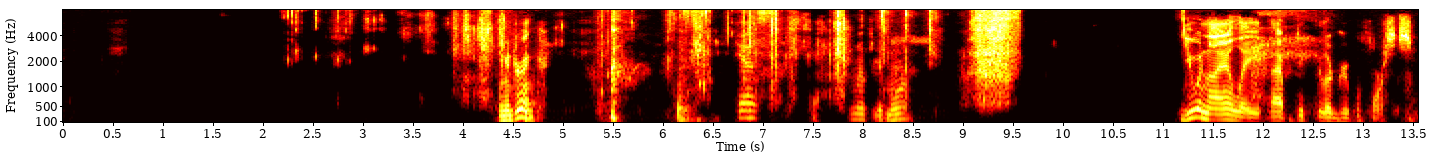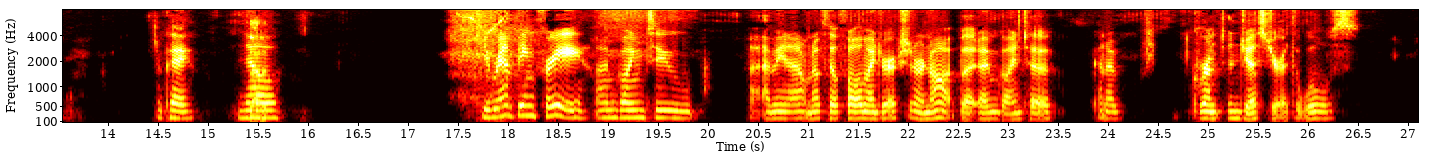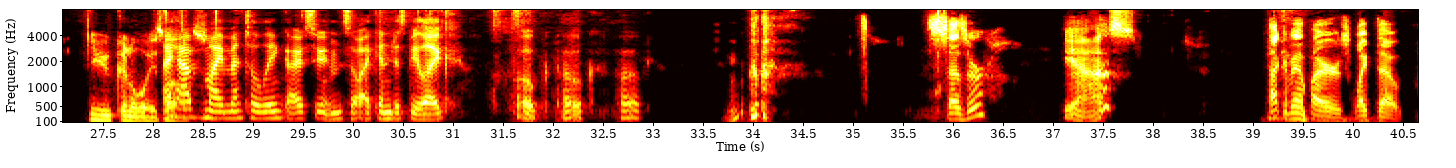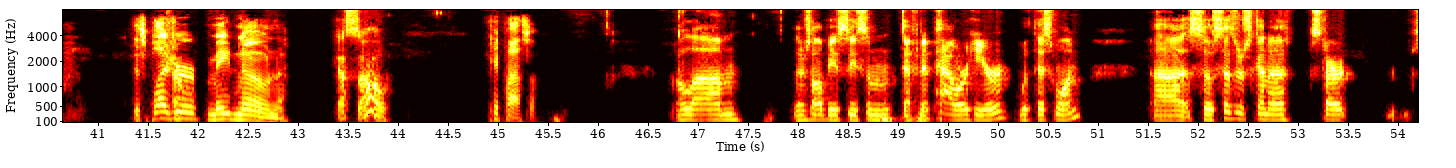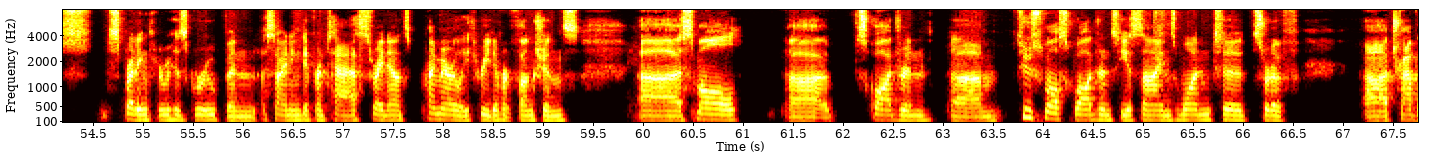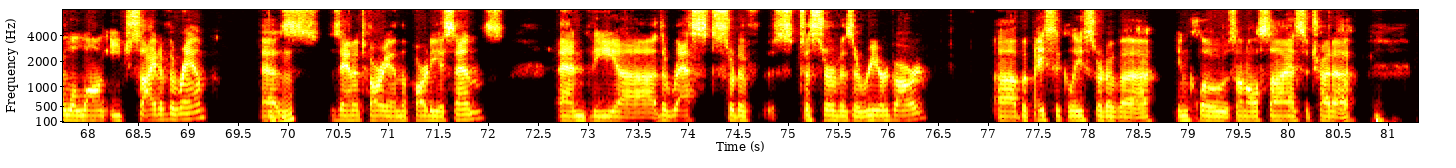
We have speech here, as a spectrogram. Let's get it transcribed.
in a drink. Yes. I'm gonna have to get more. You annihilate that particular group of forces. Okay. Now, the ramp being free, I'm going to. I mean, I don't know if they'll follow my direction or not, but I'm going to kind of grunt and gesture at the wolves. You can always. I have my mental link, I assume, so I can just be like, poke, poke, poke. Caesar, Yes. pack of vampires wiped out. Displeasure made known. Guess so. Que pasa? Well, um, there's obviously some definite power here with this one. Uh, so Caesar's gonna start s- spreading through his group and assigning different tasks. Right now, it's primarily three different functions. Uh, small uh, squadron, um, two small squadrons. He assigns one to sort of uh, travel along each side of the ramp as Xanataria and the party ascends, and the uh, the rest sort of to serve as a rear guard uh, but basically sort of uh, enclose on all sides to try to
